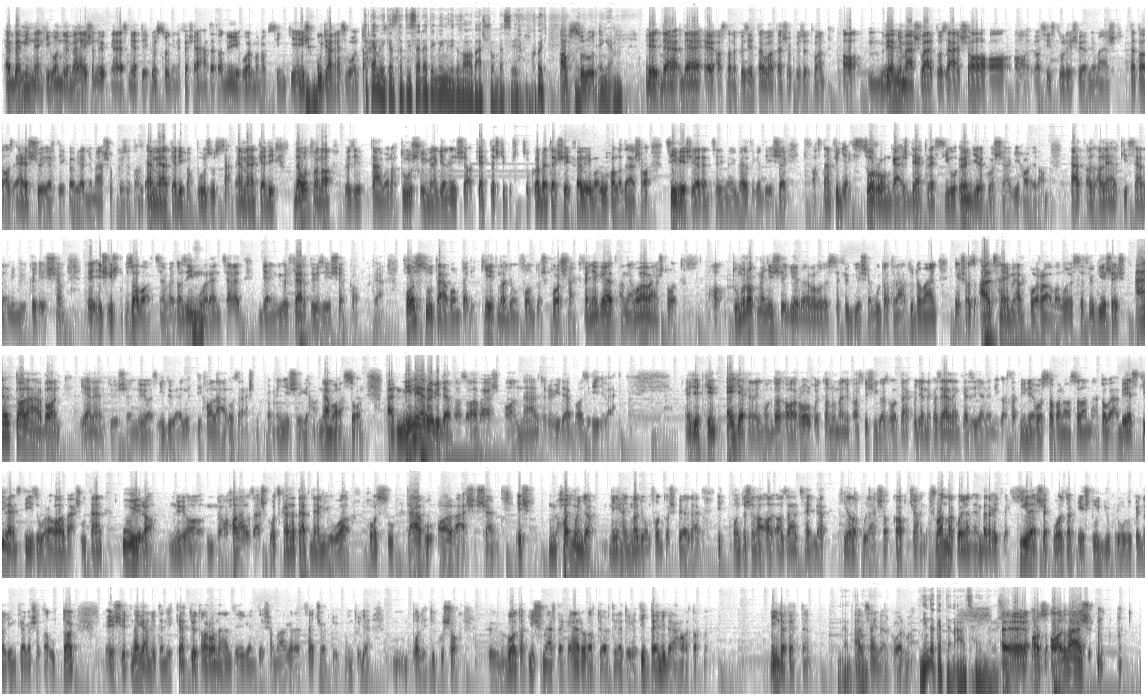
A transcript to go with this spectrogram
Ebben mindenki gondolja bele, és a nőknél lesz mérték ösztrogén, FSH, tehát a női hormonok szintjén is ugyanez volt. Csak emlékeztetni szeretnék, még mindig az alvásról beszélünk. Hogy, Abszolút. Hogy, igen. De, de aztán a középtávú hatások között van a vérnyomás változása, a, a, a szisztolés vérnyomás, tehát az első érték a vérnyomások között az emelkedik, a pulzusszám emelkedik, de ott van a középtávon a túlsúly megjelenése, a kettes típusú cukorbetegség felé való haladása, a szív- és érrendszeri megbetegedések, aztán figyelj, szorongás, depresszió, öngyilkossági hajlam. Tehát a, a lelki-szellemi működés sem is, is zavart szenved. Az immunrendszered gyengül, fertőzések kapnak el. Hosszú távon pedig két nagyon fontos korság fenyeget, a nem alvástól, a tumorok mennyiségével való összefüggése mutat rá a tudomány, és az Alzheimer korral való összefüggése, és általában jelentősen nő az idő előtti halálozásnak a mennyisége, ha nem alszol. Tehát minél rövidebb az alvás, annál rövidebb az élet. Egyébként egyetlen egy mondat arról, hogy tanulmányok azt is igazolták, hogy ennek az ellenkezője nem igaz. Tehát minél hosszabban alszol, annál tovább Ez 9-10 óra alvás után újra nő a, a halálozás tehát nem jó a hosszú távú alvás sem. És hagyd mondjak néhány nagyon fontos példát. Itt pontosan az Alzheimer kialakulása kapcsán. És vannak olyan emberek, akik meg híresek voltak, és tudjuk róluk, hogy nagyon keveset aludtak, és itt megemlítenék kettőt, a Ronald reagan és a Margaret thatcher mint ugye politikusok voltak ismertek erről a történetről. Tippelj, miben haltak meg? Mind a ketten. Nem Alzheimer korban. Mind a ketten alzheimer Az alvás,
